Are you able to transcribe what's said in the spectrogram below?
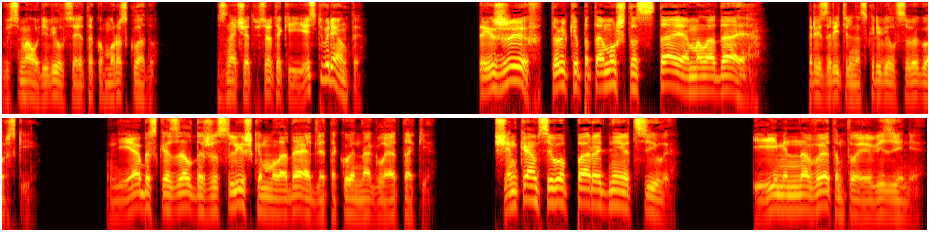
Весьма удивился я такому раскладу. Значит, все-таки есть варианты? Ты жив только потому, что стая молодая, презрительно скривился Выгорский. Я бы сказал, даже слишком молодая для такой наглой атаки. Щенкам всего пара дней от силы. И именно в этом твое везение.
